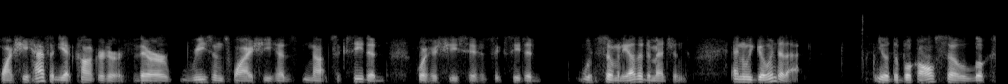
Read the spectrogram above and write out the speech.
why she hasn't yet conquered Earth. There are reasons why she has not succeeded, whereas she has succeeded with so many other dimensions. And we go into that. You know, the book also looks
